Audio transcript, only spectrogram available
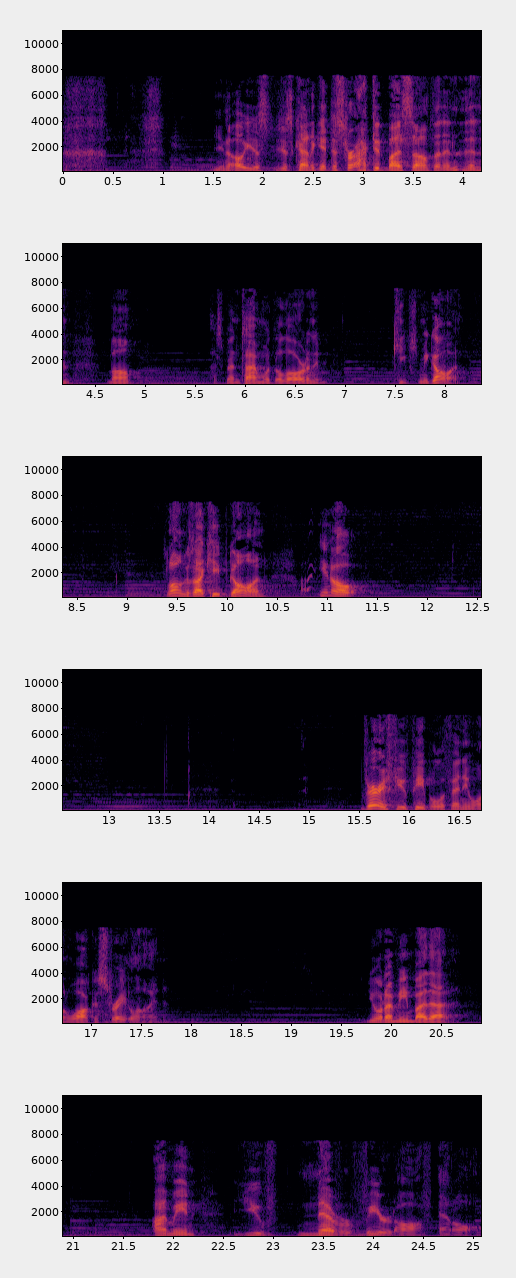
you know, you just, just kind of get distracted by something, and then, bump, I spend time with the Lord, and it keeps me going. As long as I keep going, you know, very few people, if anyone, walk a straight line. You know what I mean by that? I mean, you've never veered off at all.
